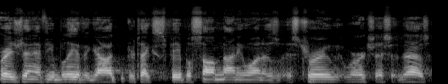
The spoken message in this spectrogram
Raise your hand if you believe that God protects his people. Psalm 91 is, is true. It works. Yes, it does.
